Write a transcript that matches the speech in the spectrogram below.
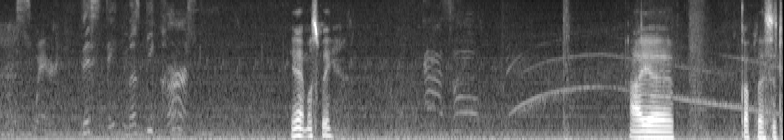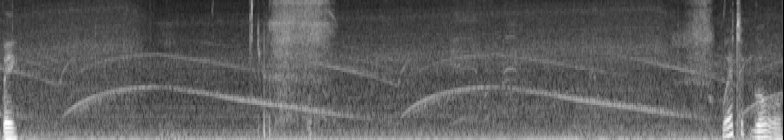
I swear, this state must be cursed. Yeah, it must be. I uh, got places to be. Where to go?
